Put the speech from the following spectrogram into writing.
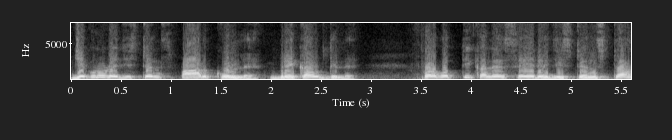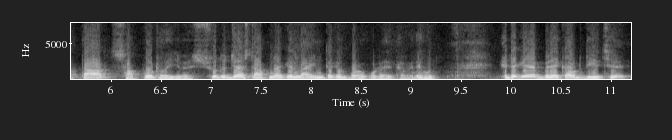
যে কোনো রেজিস্ট্যান্স পার করলে ব্রেকআউট দিলে, পরবর্তীকালে সেই রেজিস্ট্যান্সটা তার সাপোর্ট হয়ে যাবে। শুধু জাস্ট আপনাকে লাইনটাকে বড় করে দিতে হবে। দেখুন, এটাকে ব্রেকআউট দিয়েছে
